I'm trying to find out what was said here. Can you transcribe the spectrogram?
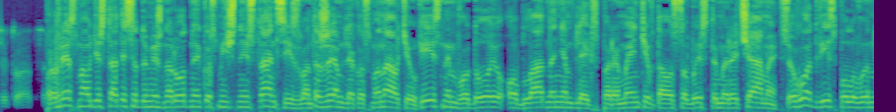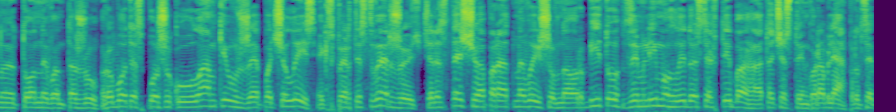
ситуация. Прогрес мав дістатися до міжнародної космічної станції з вантажем для космонавтів, киснем, водою, обладнанням для експериментів та особистими речами. Всього 2,5 тонни вантажу. Роботи з пошуку уламків вже почались. Експерти стверджують, через те, що апарат не вийшов на орбіту, землі могли досягти багато частин корабля. Про це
